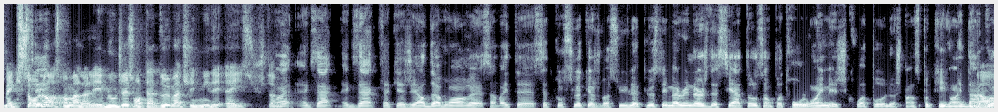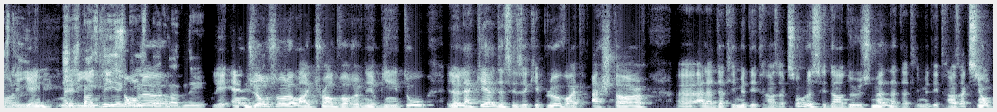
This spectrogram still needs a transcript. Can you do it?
Mais qui sont là en ce moment. Là. Les Blue Jays sont à deux matchs et demi des Aces, justement. Oui, exact, exact. Fait que j'ai hâte de voir. Euh, ça va être euh, cette course-là que je vais suivre le plus. Les Mariners de Seattle sont pas trop loin, mais je crois pas. Là. Je pense pas qu'ils vont être dans la course. Les, Yankees, je pense que les Yankees sont là. Les Angels sont là. Mike Trout va revenir bientôt. Et là, laquelle de ces équipes-là va être acheteur à la date limite des transactions. Là, c'est dans deux semaines la date limite des transactions.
